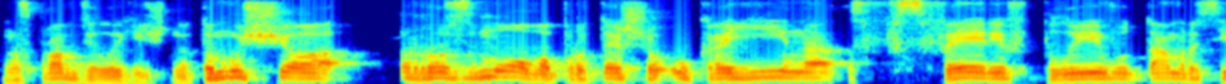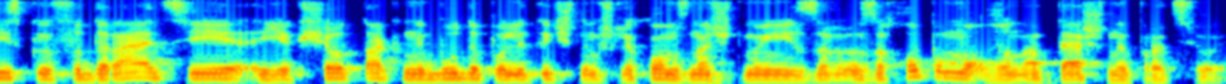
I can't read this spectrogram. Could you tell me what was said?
Насправді логічно, тому що розмова про те, що Україна в сфері впливу там Російської Федерації, якщо так не буде політичним шляхом, значить ми її захопимо. Вона теж не працює.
